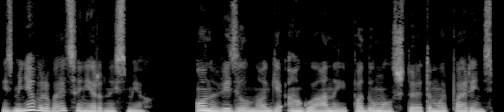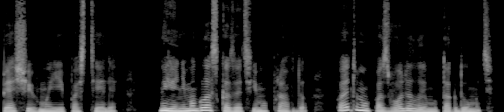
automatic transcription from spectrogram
Из меня вырывается нервный смех. Он увидел ноги Агуаны и подумал, что это мой парень, спящий в моей постели. Но я не могла сказать ему правду, поэтому позволила ему так думать.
